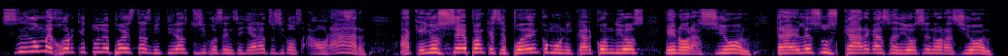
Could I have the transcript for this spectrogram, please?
Es lo mejor que tú le puedes transmitir a tus hijos, enseñar a tus hijos a orar, a que ellos sepan que se pueden comunicar con Dios en oración, traerles sus cargas a Dios en oración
